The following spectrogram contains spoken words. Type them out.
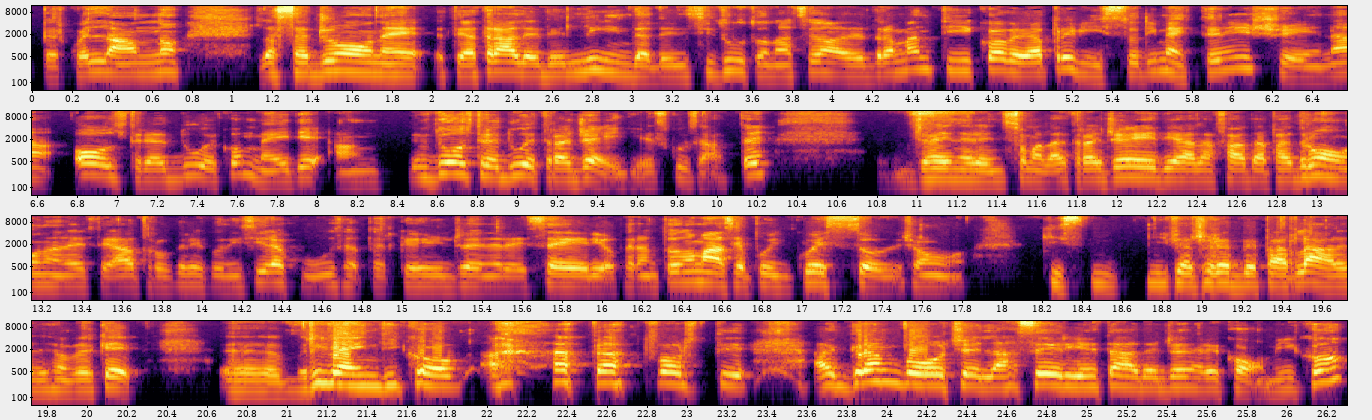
per quell'anno la stagione teatrale dell'Inda, dell'Istituto Nazionale del Dramma Antico, aveva previsto di mettere in scena, oltre a due commedie, oltre a due tragedie, scusate, genere, insomma, la tragedia la fa da padrona nel teatro greco di Siracusa perché è il genere serio per antonomasia, poi in questo, diciamo, chi, mi piacerebbe parlare, diciamo, perché eh, rivendico a, a, forti, a gran voce la serietà del genere comico,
